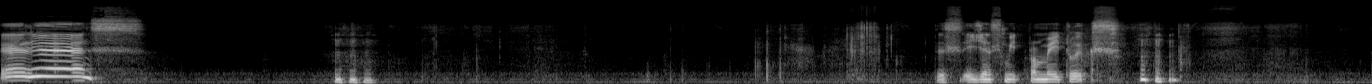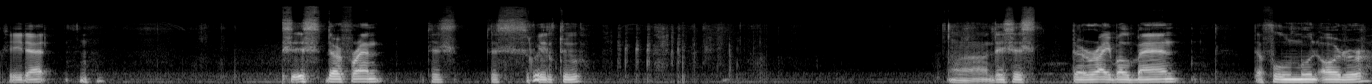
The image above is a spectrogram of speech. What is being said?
Aliens! This is Agent Smith from Matrix. See that is their friend. This this real too. Uh, this is the rival band the full moon order.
